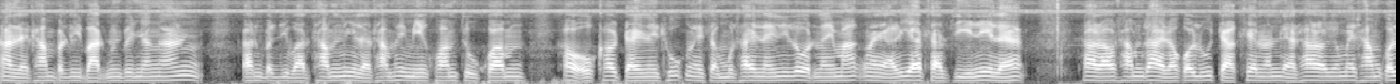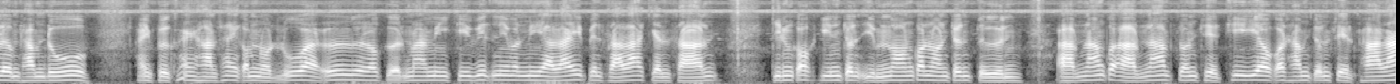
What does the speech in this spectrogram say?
นั่นแหละทำปฏิบัติมันเป็นอย่างนั้น การปฏิบัติธรรมนี่แหละทำให้มีความสุขความเข้าอกเข้าใจในทุกในสมุทัยในนิโรธในมรรคในอริยสัจสีนี่แหละ ถ้าเราทำได้เราก็รู้จักแค่นั้นแหละ ถ้าเรายังไม่ทำก็เริ่มทำดู ให้ฝึกให้หัดให้กำหนดรู้ว่า เออ เราเกิดมามีชีวิตนี่มันมีอะไรเป็นสาระแก่นสารกินก็กินจนอิ่มนอนก็นอนจนตื่น อาบน้ำก็อาบน้ำจนเสร็จที่เยี่ยวก็ทำจนเสร็จภาระ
